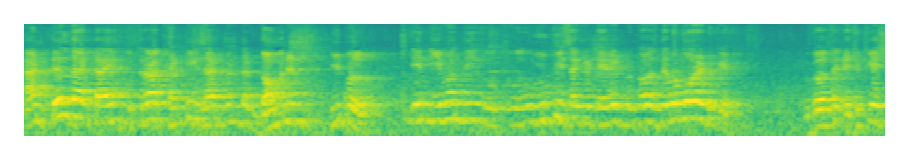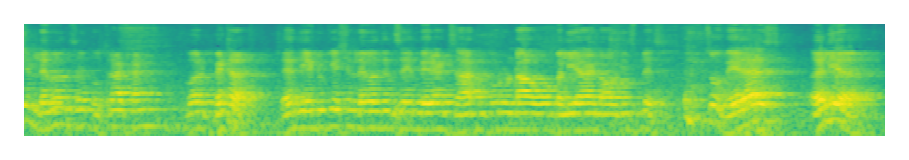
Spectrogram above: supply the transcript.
And till that time, Uttarakhandis had been the dominant people in even the UP secretariat because they were more educated. Because the education levels in Uttarakhand were better than the education levels in say Meerut, Saharanpur, now Balia and all these places. So whereas earlier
